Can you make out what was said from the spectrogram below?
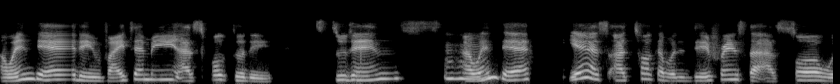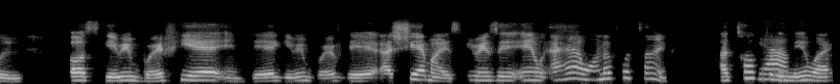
I went there. They invited me. I spoke to the students. Mm-hmm. I went there. Yes, I talked about the difference that I saw with us giving birth here and there, giving birth there. I share my experiences, and I had a wonderful time. I talked yeah. to the midwife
